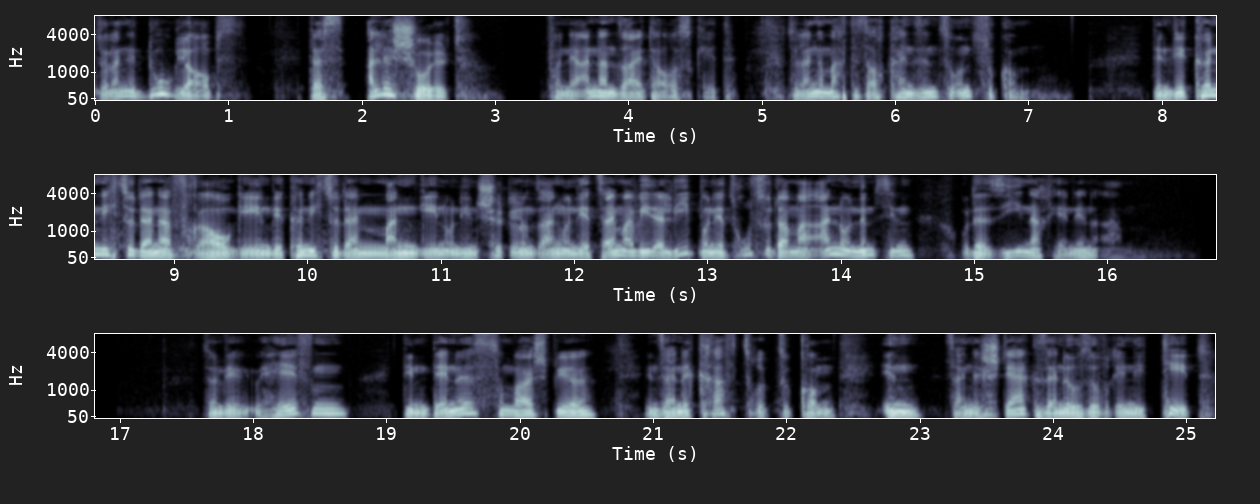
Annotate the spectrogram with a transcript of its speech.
solange du glaubst, dass alle Schuld von der anderen Seite ausgeht, solange macht es auch keinen Sinn, zu uns zu kommen. Denn wir können nicht zu deiner Frau gehen, wir können nicht zu deinem Mann gehen und ihn schütteln und sagen, und jetzt sei mal wieder lieb und jetzt rufst du da mal an und nimmst ihn oder sie nachher in den Arm. Sondern wir helfen dem Dennis zum Beispiel, in seine Kraft zurückzukommen, in seine Stärke, seine Souveränität,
